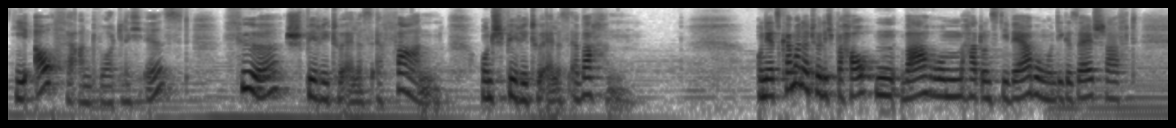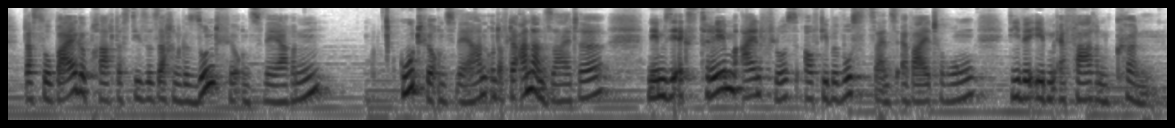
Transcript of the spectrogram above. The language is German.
die auch verantwortlich ist für spirituelles Erfahren und spirituelles Erwachen. Und jetzt kann man natürlich behaupten, warum hat uns die Werbung und die Gesellschaft das so beigebracht, dass diese Sachen gesund für uns wären? Gut für uns wären. Und auf der anderen Seite nehmen sie extremen Einfluss auf die Bewusstseinserweiterung, die wir eben erfahren können.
